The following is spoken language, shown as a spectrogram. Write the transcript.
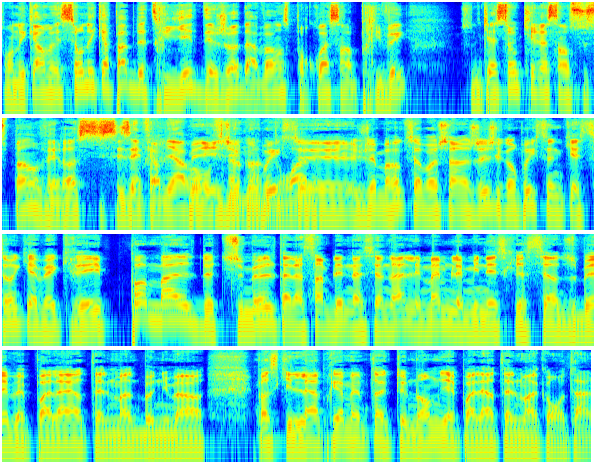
On est quand même, si on est capable de trier déjà d'avance pourquoi s'en priver, c'est une question qui reste en suspens. On verra si ces infirmières vont j'ai compris que j'aimerais que ça va changer. J'ai compris que c'est une question qui avait créé pas mal de tumulte à l'Assemblée nationale et même le ministre Christian Dubé avait pas l'air tellement de bonne humeur. Je pense qu'il l'a appris en même temps que tout le monde, il avait pas l'air tellement content.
